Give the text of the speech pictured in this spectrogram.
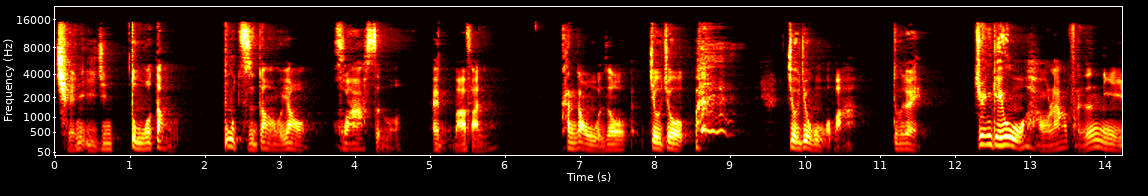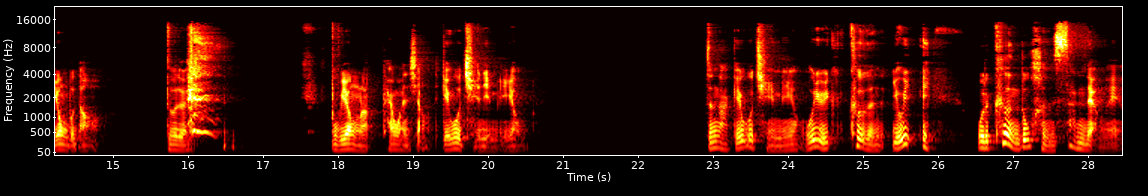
钱已经多到不知道要花什么，哎，麻烦看到我之后救救 救救我吧，对不对？捐给我好啦，反正你也用不到，对不对？不用了，开玩笑，给我钱也没用。真的、啊、给我钱没用？我有一个客人，有一哎、我的客人都很善良哎、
